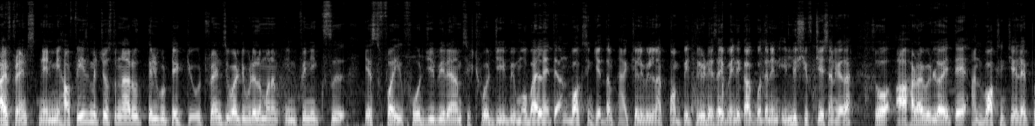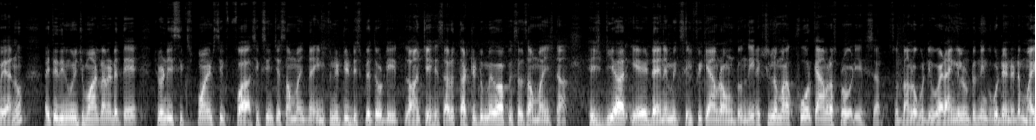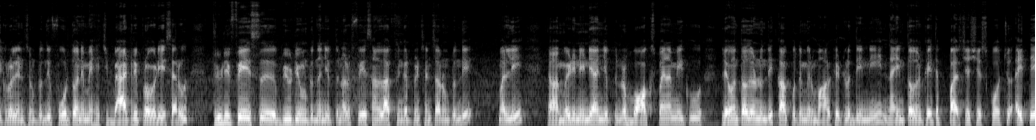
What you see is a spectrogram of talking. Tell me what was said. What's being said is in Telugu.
హాయ్ ఫ్రెండ్స్ నేను మీ హఫీజ్. మీరు చూస్తున్నారు తెలుగు టెక్ ట్యూట్. ఫ్రెండ్స్ ఇవాళ వీడియోలో మనం Infinix S five four GB RAM sixty four GB mobile అయితే అన్బాక్సింగ్ చేద్దాం. యాక్చువల్లీ వీళ్ళు నాకు పంపి త్రీ డేస్ అయిపోయింది. కాకపోతే నేను ఇల్లు షిఫ్ట్ చేశాను కదా. సో ఆ హడావిడిలో అయితే అన్బాక్సింగ్ చేయలేకపోయాను. అయితే దీని గురించి మాట్లాడినట్టయితే చూడండి six point six six inches సంబంధించిన ఇన్ఫినిటీ డిస్ప్లే తోటి లాంచ్ చేసేసారు. థర్టీ టూ మెగా పిక్సెల్ సంబంధించిన HDR A dynamic selfie camera ఉంటుంది. నెక్స్ట్లో మనకు ఫోర్ కెమెరాస్ ప్రొవైడ్ చేశారు సో దానిలో ఒకటి వైడ్ యాంగిల్ ఉంటుంది. ఇంకొకటి ఏంటంటే మైక్రో లెన్స్ ఉంటుంది. Four thousand mAh battery provide చేశారు త్రీ డీ ఫేస్ బ్యూటీ ఉంటుందని చెప్తున్నారు. Face unlock finger print sensor ఉంటుంది. మళ్ళీ మేడ్ ఇన్ ఇండియా అని చెప్తున్నారు. బాక్స్ పైన మీకు లెవెన్ థౌసండ్ ఉంది. కాకపోతే మీరు మార్కెట్లో దీన్ని నైన్ థౌసండ్కి అయితే పర్చేస్ చేసుకోవచ్చు. అయితే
